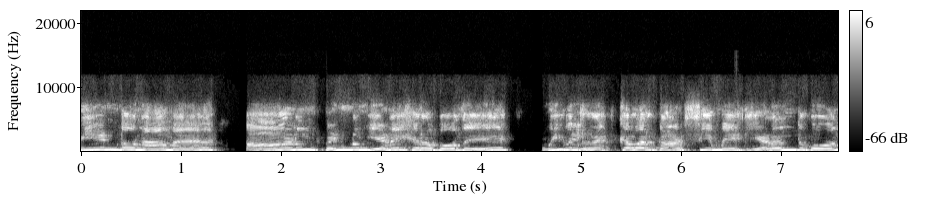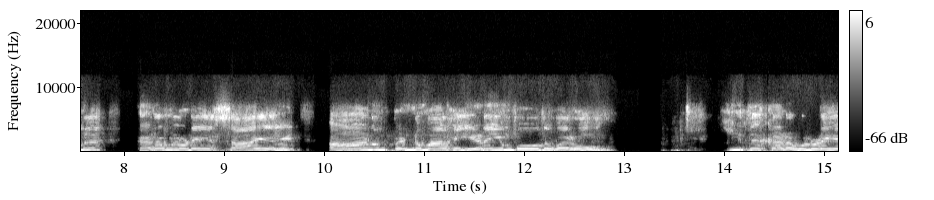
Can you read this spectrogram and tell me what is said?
மீண்டும் நாம ஆணும் பெண்ணும் இணைகிற போது we will recover God's image இழந்து போன கடவுளுடைய சாயல் ஆணும் பெண்ணுமாக இணையும் போது வரும். இது கடவுளுடைய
